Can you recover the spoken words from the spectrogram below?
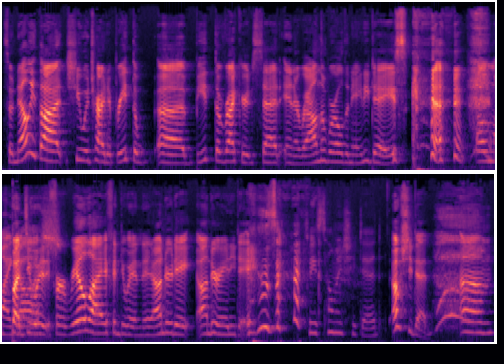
So Nellie thought she would try to beat the uh, beat the record set in Around the World in 80 days. Oh my god. but do it for real life and do it in under day, under 80 days. Please tell me she did. Oh, she did. Um,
